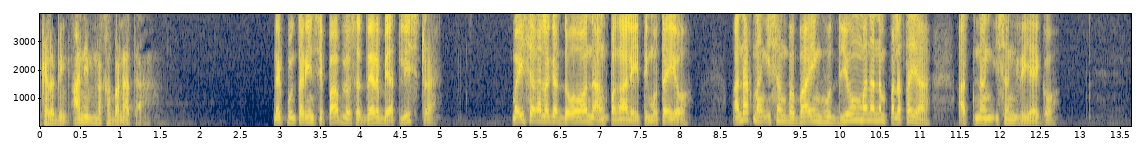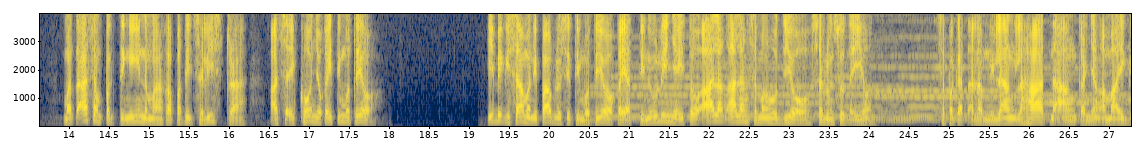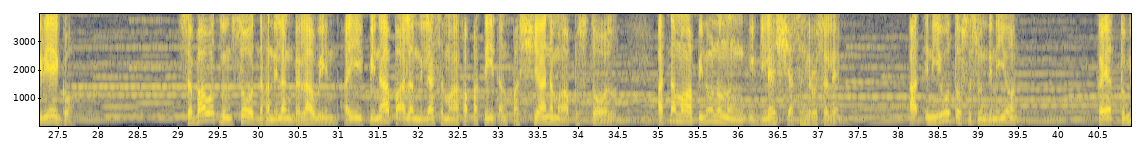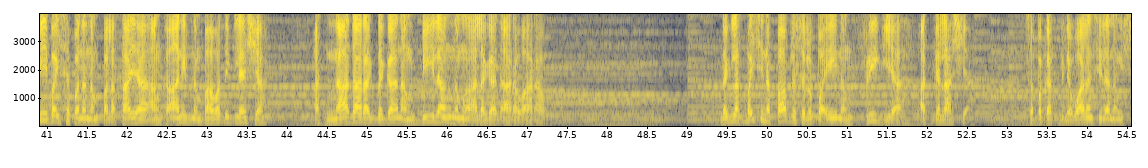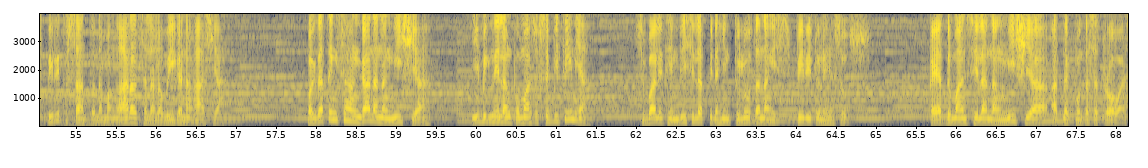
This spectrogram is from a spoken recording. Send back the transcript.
ikalabing anim na kabanata. Nagpunta rin si Pablo sa Derbe at Listra. May isang alagad doon na ang pangalan ay Timoteo, anak ng isang babaeng Hudyong mananampalataya at ng isang Griego. Mataas ang pagtingin ng mga kapatid sa Listra at sa Ikonyo kay Timoteo. Ibig isama ni Pablo si Timoteo kaya tinuli niya ito alang-alang sa mga Hudyo sa lungsod na iyon, sapagkat alam nilang lahat na ang kanyang ama ay Griego. Sa bawat lungsod na kanilang dalawin ay ipinapaalam nila sa mga kapatid ang pasya ng mga apostol at ng mga pinuno ng iglesia sa Jerusalem. At iniutos na sundin iyon. Kaya tumibay sa pananampalataya ang kaanib ng bawat iglesia at nadaragdagan ang bilang ng mga alagad araw-araw. Naglakbay sina Pablo sa lupain ng Phrygia at Galacia sapagkat binawalan sila ng Espiritu Santo na mangaral sa lalawigan ng Asya. Pagdating sa hangganan ng Misya, ibig nilang pumasok sa Bitinia, subalit hindi sila pinahintulutan ng Espiritu ni Jesus. Kaya dumaan sila ng Misya at nagpunta sa Troas.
